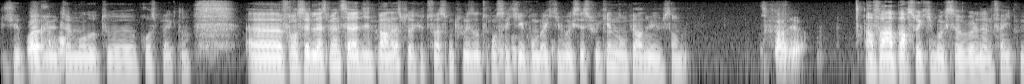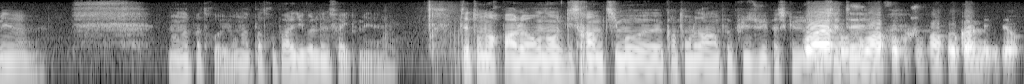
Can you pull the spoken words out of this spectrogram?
J'ai pas vu tellement d'autres prospects. Hein. français de la semaine, c'est Adine Parnasse, parce que de toute façon, tous les autres Français qui, qui boxaient ce week-end l'ont perdu, il me semble. perdu. Enfin, à part ceux qui boxaient au Golden Fight, mais. on n'a pas trop, on pas trop parlé du Golden Fight, mais peut-être on en reparlera, on en glissera un petit mot quand on l'aura un peu plus vu parce que ouais, c'était. Faut, faut, que je un peu quand même les vidéos.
